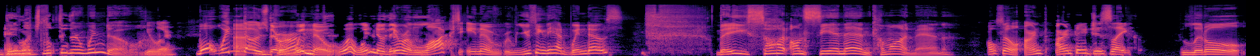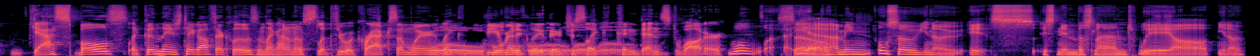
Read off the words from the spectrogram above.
they anyone? looked look through their window. Bueller. What Uh, windows, their bro? window. What window? They were locked in a. You think they had windows? They saw it on CNN. Come on, man. Also, aren't aren't they just like little gas balls? Like, couldn't they just take off their clothes and like I don't know, slip through a crack somewhere? Whoa, like theoretically, they're just like whoa. condensed water. Well, uh, So- yeah. I mean, also, you know, it's it's Nimbus Land. We are, you know,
